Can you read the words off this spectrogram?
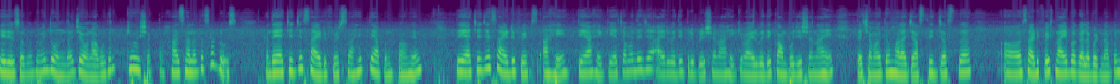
हे दिवसातून तुम्ही दोनदा जेवणा अगोदर घेऊ शकता. हा झाला तसा डोस. आता याचे जे साईड इफेक्ट्स आहेत ते आपण पाहूया. तर याचे जे साईड इफेक्ट्स आहे ते आहे की याच्यामध्ये जे आयुर्वेदिक प्रिपरेशन आहे किंवा आयुर्वेदिक कॉम्पोजिशन आहे त्याच्यामुळे तुम्हाला जास्तीत जास्त साईड इफेक्ट्स नाही बघायला भेटणार. पण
